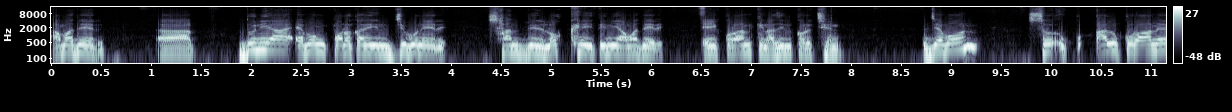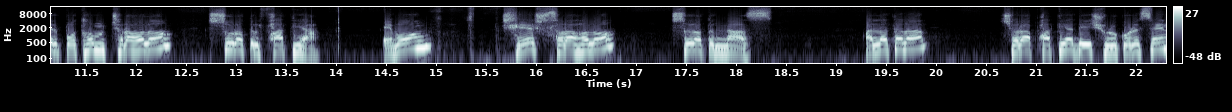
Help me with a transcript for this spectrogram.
আমাদের দুনিয়া এবং পরকালীন জীবনের শান্তির লক্ষ্যেই তিনি আমাদের এই কোরআনকে নাজিল করেছেন। যেমন আল কোরআনের প্রথম ছড়া হলো সুরাতুল ফাতিহা এবং শেষ ছড়া হলো সুরাতুল নাস। আল্লাহ তালা সোরা ফাতিহা দিয়ে শুরু করেছেন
